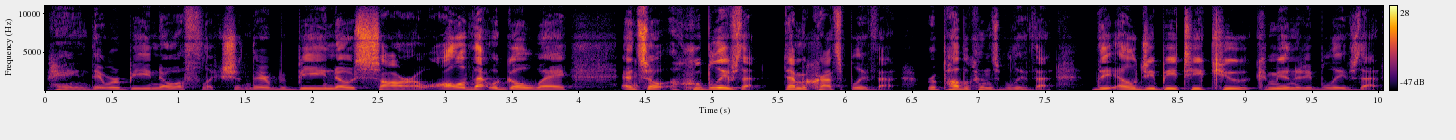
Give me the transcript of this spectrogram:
pain. There would be no affliction. There would be no sorrow. All of that would go away. And so, who believes that? Democrats believe that. Republicans believe that. The LGBTQ community believes that.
